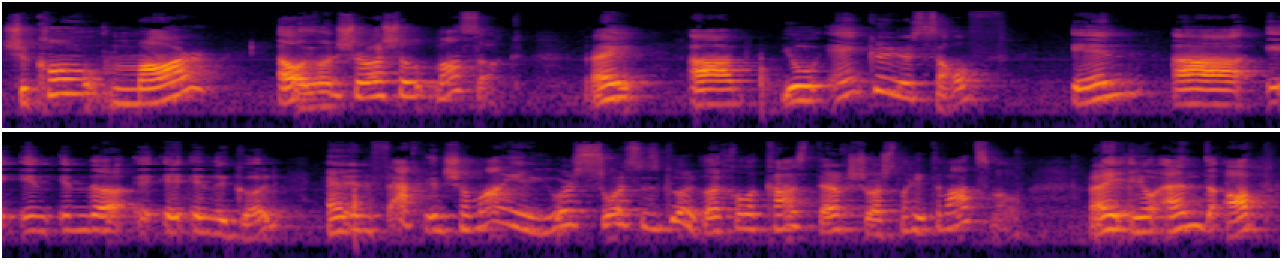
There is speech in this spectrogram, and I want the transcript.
shekol mar elyon sharashal masak. Right? Um, you'll anchor yourself in uh, in in the in the good, and in fact, in Shemayim, your source is good. Right? And you'll end up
